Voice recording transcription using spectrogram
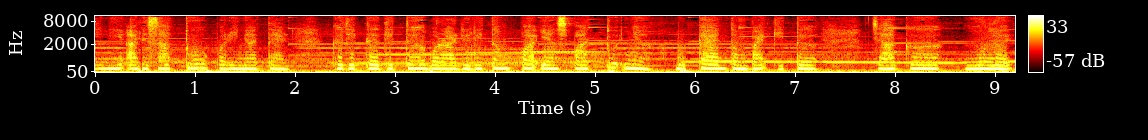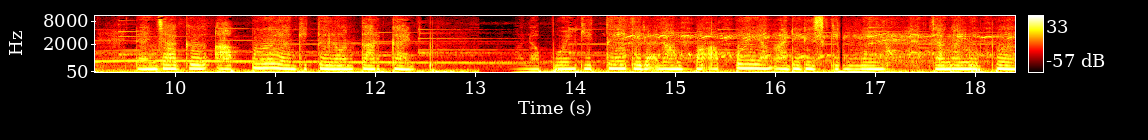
Di sini ada satu peringatan ketika kita berada di tempat yang sepatutnya bukan tempat kita. Jaga mulut dan jaga apa yang kita lontarkan. Walaupun kita tidak nampak apa yang ada di sekeliling, jangan lupa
